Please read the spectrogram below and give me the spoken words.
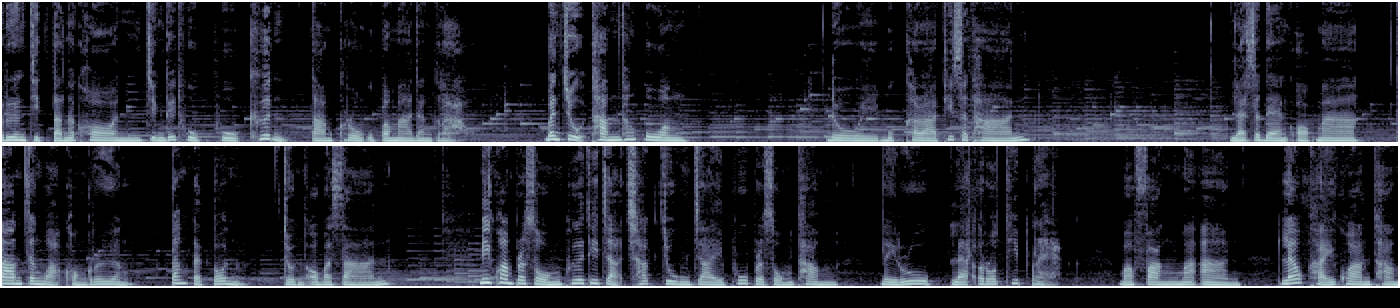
เรื่องจิตตนครจึงได้ถูกผูกขึ้นตามโครงอุปมาดังกล่าว บรรจุธรรมทั้งปวง โดยบุคลาธิสถาน และแสดงออกมาตามจังหวะของเรื่อง ตั้งแต่ต้นจนอวสาน มีความประสงค์เพื่อที่จะชักจูงใจผู้ประสงค์ธรรม ในรูปและรสที่แปลก มาฟังมาอ่าน แล้วไขความธรรม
